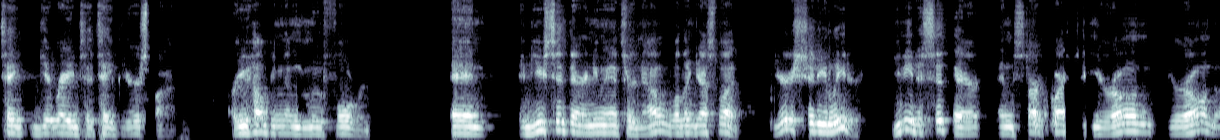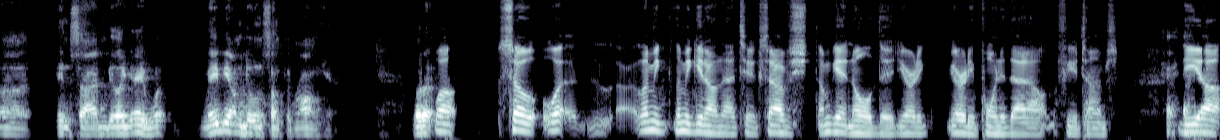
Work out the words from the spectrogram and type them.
take get ready to take your spot? Are you helping them to move forward? And if you sit there and you answer no, well then guess what? You're a shitty leader. You need to sit there and start questioning your own your own uh, inside and be like, hey, what? Maybe I'm doing something wrong here. What? Well, so what? Let me let me get on that too, because I'm getting old, dude. You already you already pointed that out a few times. The uh,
